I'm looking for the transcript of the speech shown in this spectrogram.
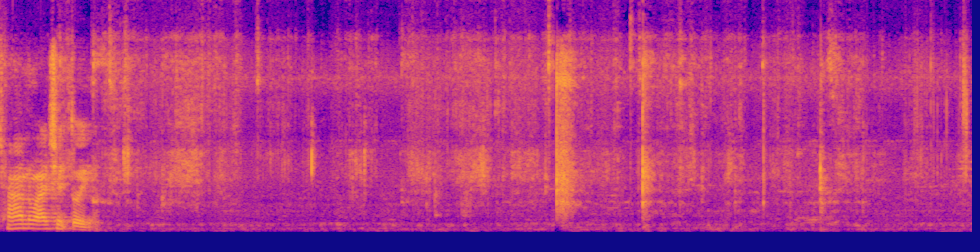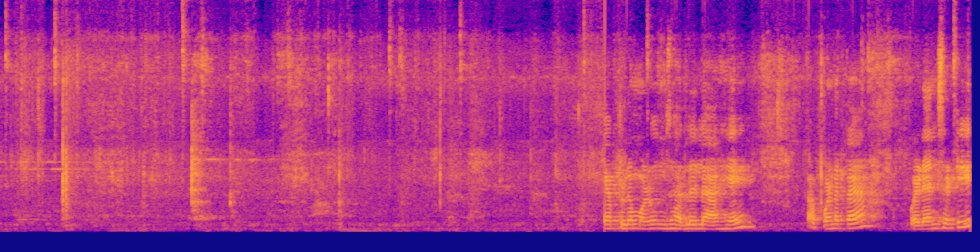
छान वास येतोय. आपलं मळून झालेलं आहे. आपण आता वड्यांसाठी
